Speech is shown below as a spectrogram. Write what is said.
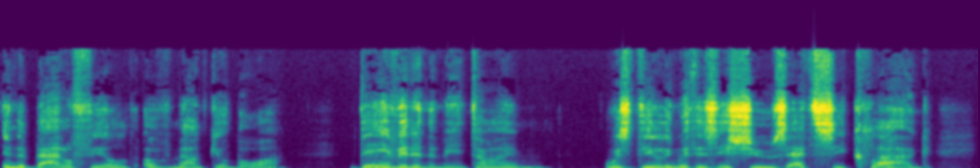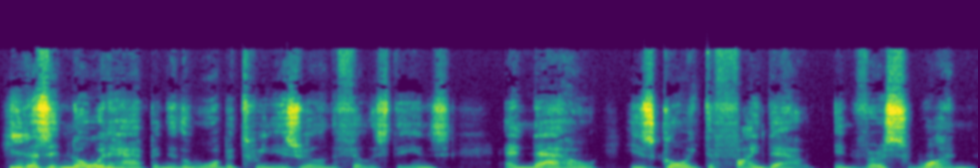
in the battlefield of Mount Gilboa. David, in the meantime, was dealing with his issues at Ziklag. He doesn't know what happened in the war between Israel and the Philistines. And now he's going to find out in verse 1.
